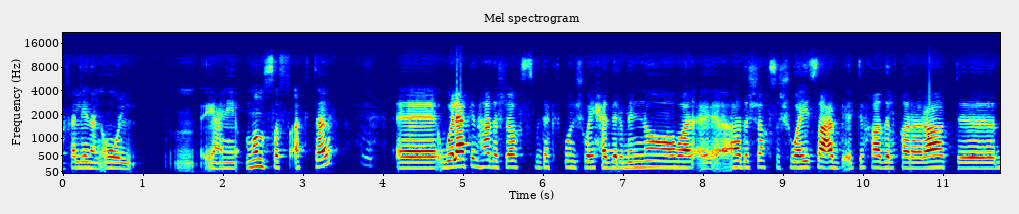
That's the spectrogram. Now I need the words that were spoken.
خلينا نقول يعني منصف أكثر آه، ولكن هذا الشخص بدك تكون شوي حذر منه. آه، هذا الشخص شوي صعب باتخاذ القرارات. آه،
